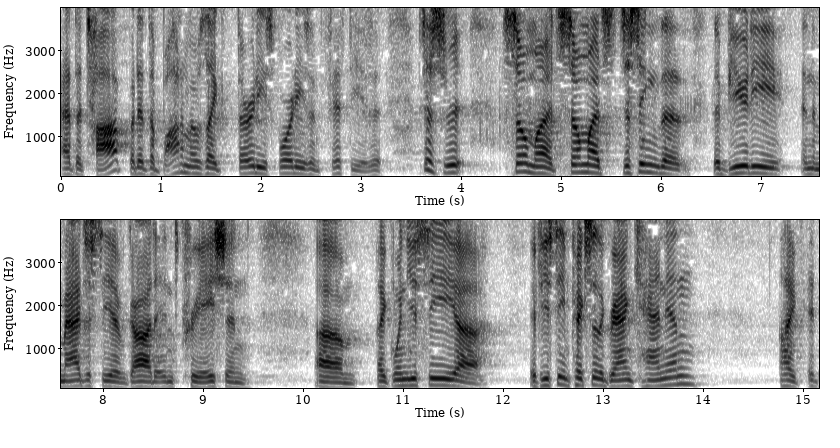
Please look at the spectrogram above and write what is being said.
at the top, but at the bottom it was like 30s, 40s, and 50s. It just so much, so much. Just seeing the the beauty and the majesty of God in creation. Um, like when you see, uh, if you've seen picture of the Grand Canyon, like it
